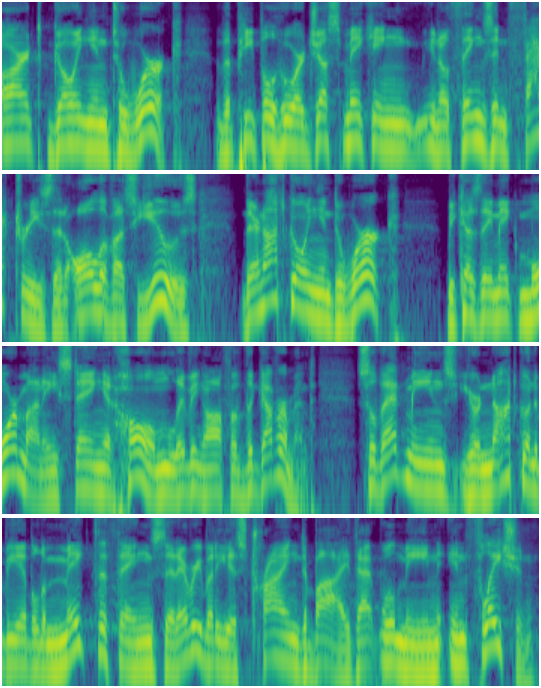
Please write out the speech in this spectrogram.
aren't going into work. The people who are just making, you know, things in factories that all of us use, they're not going into work because they make more money staying at home living off of the government. So that means you're not going to be able to make the things that everybody is trying to buy. That will mean inflation.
